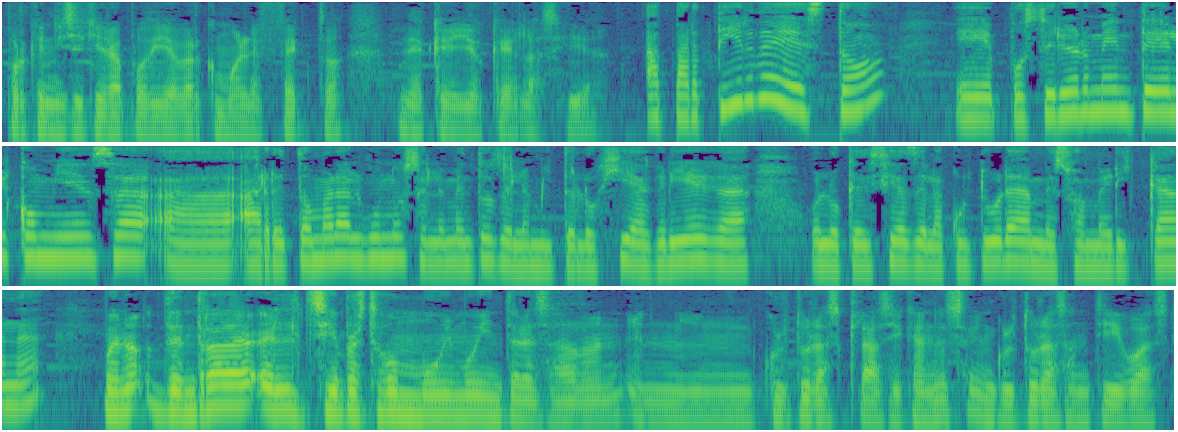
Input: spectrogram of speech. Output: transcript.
porque ni siquiera podía ver como el efecto de aquello que él hacía. A partir de esto, eh, posteriormente él comienza a, retomar algunos elementos de la mitología griega o lo que decías de la cultura mesoamericana. Bueno, de entrada él siempre estuvo muy muy interesado en, culturas clásicas, en, culturas antiguas.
